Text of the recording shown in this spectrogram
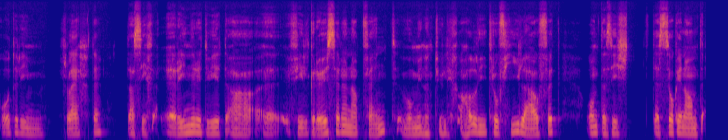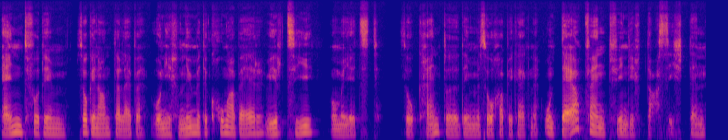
oder im Schlechten, dass ich erinnert wird an einen viel größeren Advent, wo wir natürlich alle darauf hinlaufen. Und das ist das sogenannte Ende von dem sogenannten Leben, wo ich nicht mehr der Kumabär wird sein, wo man jetzt so kennt oder dem man so kann begegnen kann. Und der Advent, finde ich, das ist dann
